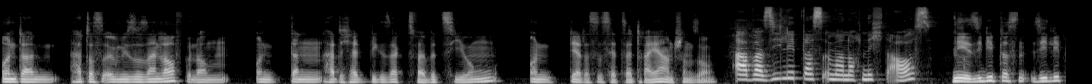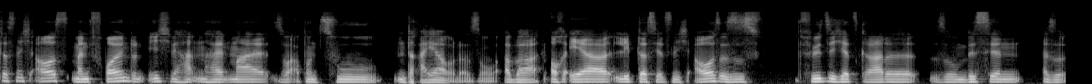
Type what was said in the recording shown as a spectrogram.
Und dann hat das irgendwie so seinen Lauf genommen. Und dann hatte ich halt, wie gesagt, zwei Beziehungen und ja, das ist jetzt seit drei Jahren schon so. Aber sie lebt das immer noch nicht aus? Nee, sie liebt das, sie liebt das nicht aus. Mein Freund und ich, wir hatten halt mal so ab und zu ein Dreier oder so. Aber auch er lebt das jetzt nicht aus. Also es fühlt sich jetzt gerade so ein bisschen, also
